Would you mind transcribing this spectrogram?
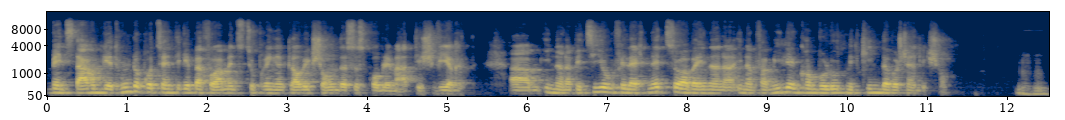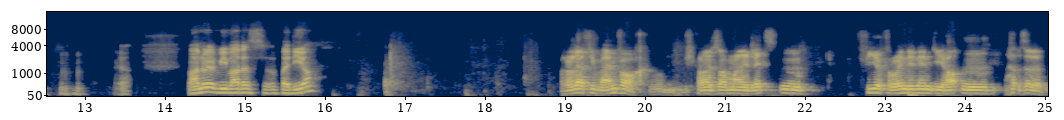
wenn es darum geht, hundertprozentige Performance zu bringen, glaube ich schon, dass es problematisch wird. Ähm, in einer Beziehung vielleicht nicht so, aber in, einer, in einem Familienkonvolut mit Kindern wahrscheinlich schon. Mhm. Manuel, wie war das bei dir? Relativ einfach. Ich kann jetzt sagen, meine letzten vier Freundinnen, die hatten, also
